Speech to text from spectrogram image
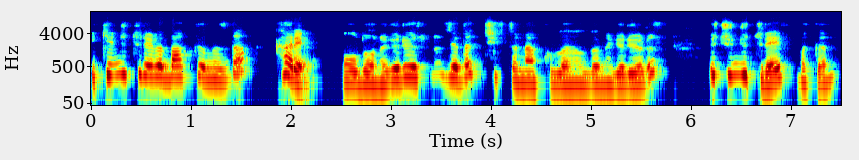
İkinci türeve baktığımızda kare olduğunu görüyorsunuz ya da çift tırnak kullanıldığını görüyoruz. Üçüncü türev bakın.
